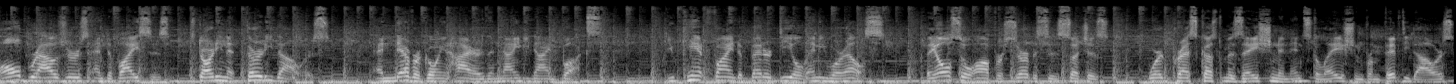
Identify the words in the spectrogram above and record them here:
all browsers and devices starting at $30 and never going higher than 99 bucks. You can't find a better deal anywhere else. They also offer services such as WordPress customization and installation from $50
